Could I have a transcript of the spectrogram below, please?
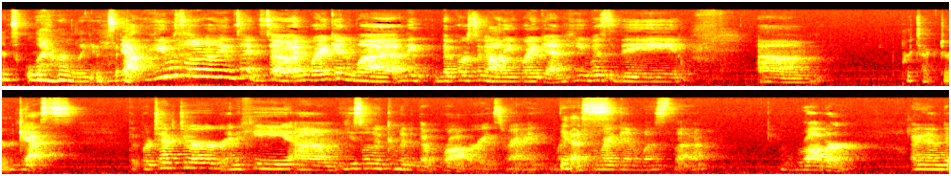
It's literally insane. yeah, he was literally insane. So, and Reagan was, I think, the personality Reagan. He was the, um, Protector. yes, the protector, and he, um, he's the one who committed the robberies, right? Reagan, Yes. Reagan was the robber. And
